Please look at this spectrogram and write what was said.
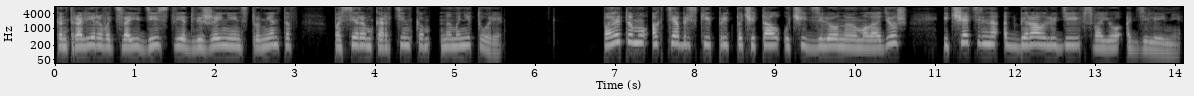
контролировать свои действия, движения инструментов по серым картинкам на мониторе. Поэтому Октябрьский предпочитал учить зеленую молодежь и тщательно отбирал людей в свое отделение.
